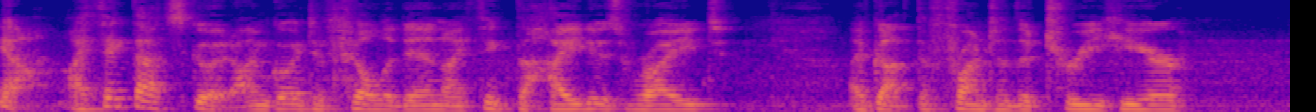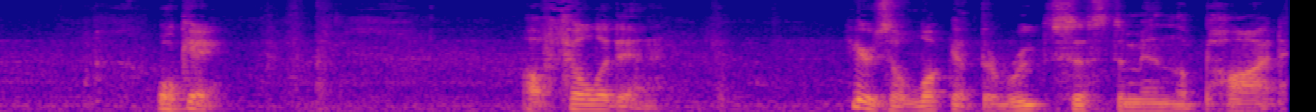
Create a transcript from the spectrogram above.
Yeah, I think that's good. I'm going to fill it in. I think the height is right. I've got the front of the tree here. Okay, I'll fill it in. Here's a look at the root system in the pot.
